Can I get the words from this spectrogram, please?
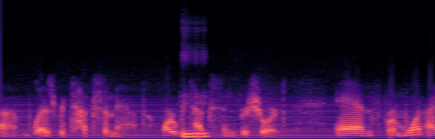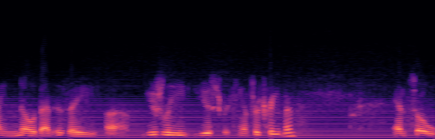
um, was rituximab, or. Rituxan mm-hmm. for short. And from what I know, that is a uh, usually used for cancer treatments. And so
